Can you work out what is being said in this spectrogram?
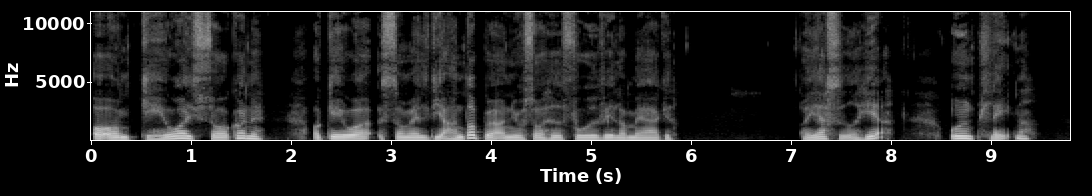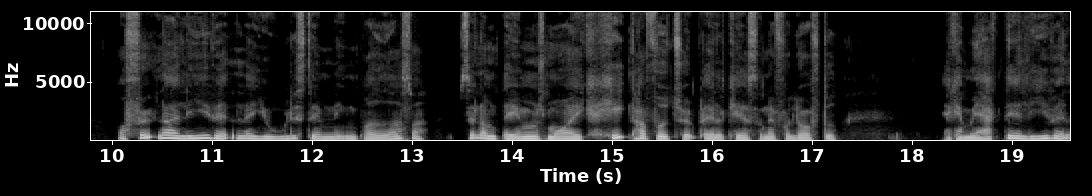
og om gaver i sokkerne. Og gaver, som alle de andre børn jo så havde fået vel at mærke. Og jeg sidder her, uden planer, og føler alligevel, at julestemningen breder sig, selvom damens mor ikke helt har fået tømt alle kasserne for loftet. Jeg kan mærke det alligevel.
